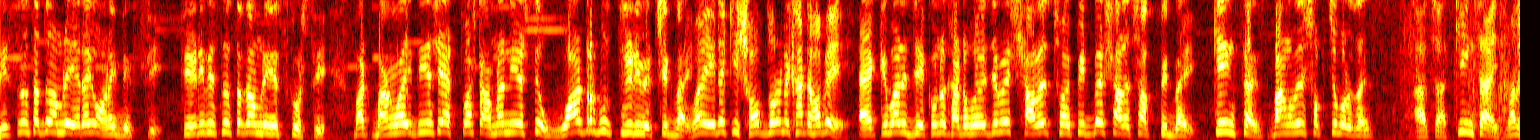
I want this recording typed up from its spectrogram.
বিজনেস চাদর আমরা এর আগে অনেক দেখছি। থ্রি ডি বিজনেস চাদর আমরা ইউজ করছি। বাট বাংলা ইতিহাসে অ্যাট ফার্স্ট আমরা নিয়ে এসেছি ওয়াটারপ্রুফ থ্রি ডি বেডশিট ভাই। ভাই এটা কি সব ধরনের খাটে হবে? একেবারে যে কোনো খাটো হয়ে যাবে সাড়ে ছয় ফিট বাই সাড়ে সাত ফিট বাই কিং সাইজ বাংলাদেশের সবচেয়ে বড় সাইজ আচ্ছা কিং সাইজ মানে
